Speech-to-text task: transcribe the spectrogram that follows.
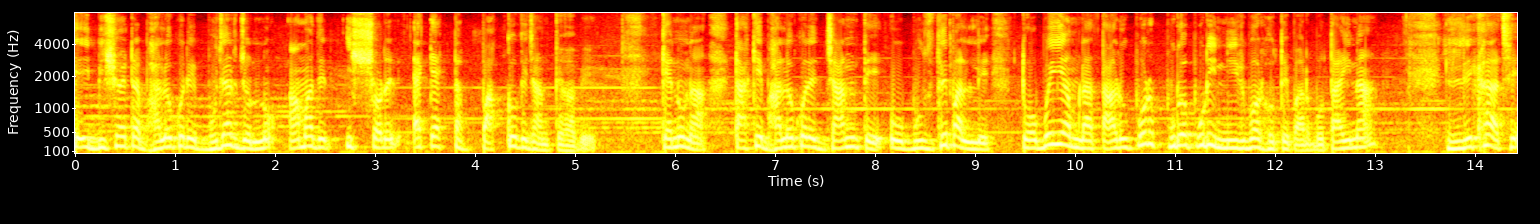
এই বিষয়টা ভালো করে বোঝার জন্য আমাদের ঈশ্বরের এক একটা বাক্যকে জানতে হবে। কেননা তাকে ভালো করে জানতে ও বুঝতে পারলে তবেই আমরা তার উপর পুরোপুরি নির্ভর হতে পারব, তাই না? লেখা আছে,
